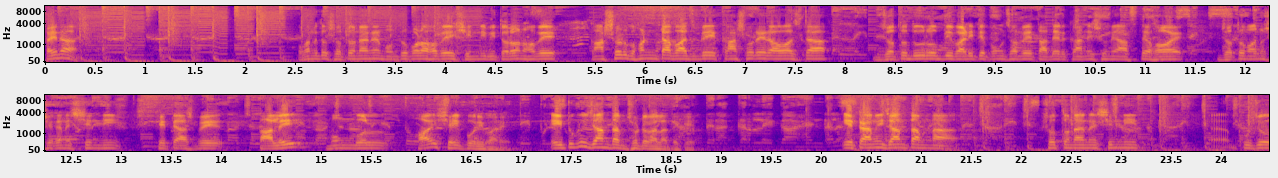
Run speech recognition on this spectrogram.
তাই না? ওখানে তো সত্যনারায়ণের মন্ত্র পড়া হবে, সিন্নি বিতরণ হবে, কাঁসর ঘণ্টা বাজবে, কাঁসরের আওয়াজটা যত দূর অবধি বাড়িতে পৌঁছাবে তাদের কানে শুনে আসতে হয়। যত মানুষ এখানে সিন্নি খেতে আসবে তালেই মঙ্গল হয় সেই পরিবারে। এইটুকুই জানতাম ছোটবেলা থেকে। এটা আমি জানতাম না। সত্যনারায়ণের সিন্নি পুজো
